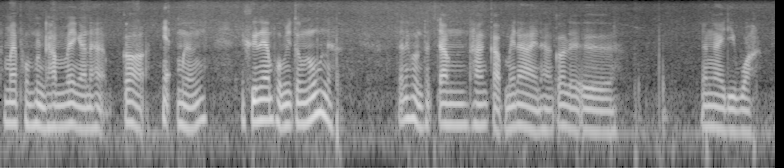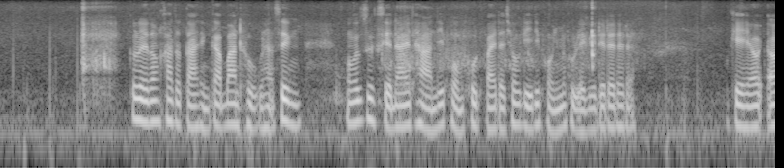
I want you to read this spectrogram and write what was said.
ทำไมผมถึงทำไว้อย่างนั้นนะฮะก็เนี่ยเหมืองนี่คือแนวผมอยู่ตรงนู้นนะตอนนี้ผมจำทางกลับไม่ได้นะฮะก็เลยเออ ยังไงดีวะ ก็เลยต้องฆ่าตัวตายถึงกลับบ้านถูกนะฮะ ซึ่งผมก็รู้สึกเสียดายฐานที่ผมขุดไปแต่โชคดีที่ผมยังไม่ขุดเลยเด้อเด้อเด้อโอเค เอาเอา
